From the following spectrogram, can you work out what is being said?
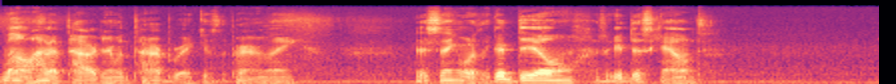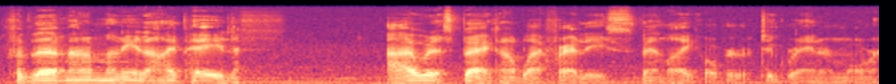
well, I have it powered in with power brick because apparently this thing was a good deal. It's a good discount for the amount of money that I paid. I would expect on Black Friday spend like over two grand or more.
